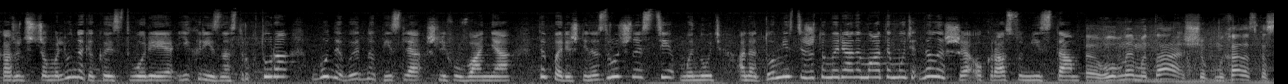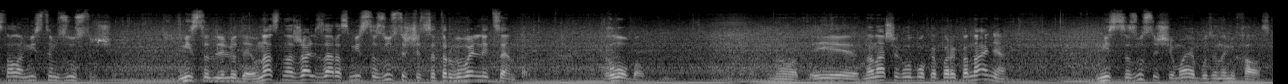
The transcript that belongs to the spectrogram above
Кажуть, що малюнок, який створює їх різна структура, буде видно після шліфування. Теперішні незручності минуть, а натомість житомиряни матимуть не лише окрасу міста. Головна мета, щоб Михайлівська стала місцем зустрічі, місце для людей. У нас, на жаль, зараз місце зустрічі це торговельний центр Глобал. Ну, от. І на наше глибоке переконання, місце зустрічі має бути на Михайлівській.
